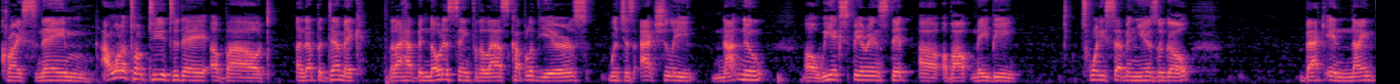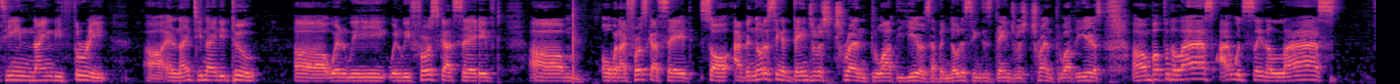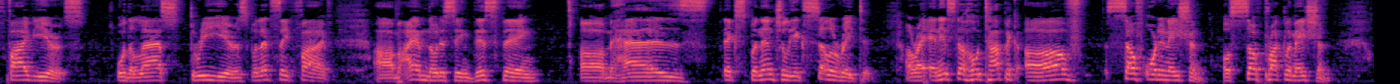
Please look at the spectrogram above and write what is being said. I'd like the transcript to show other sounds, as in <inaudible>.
Christ's name. I want to talk to you today about an epidemic that I have been noticing for the last couple of years, which is actually not new. Uh, we experienced it uh, about maybe 27 years ago, back in 1993 uh, and 1992, uh, when we when we first got saved. Um, or when I first got saved. So I've been noticing a dangerous trend throughout the years. I've been noticing this dangerous trend throughout the years. Um, but for the last, I would say the last five years or the last three years, but let's say five, um, I am noticing this thing um, has exponentially accelerated. All right. And it's the whole topic of self ordination or self proclamation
